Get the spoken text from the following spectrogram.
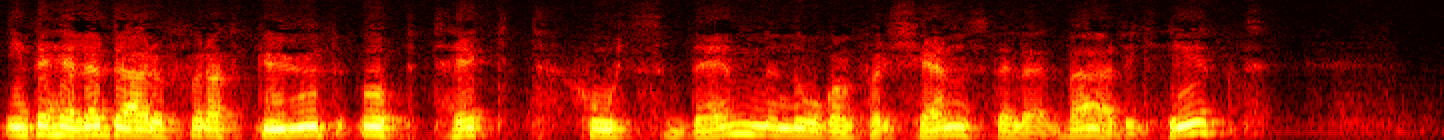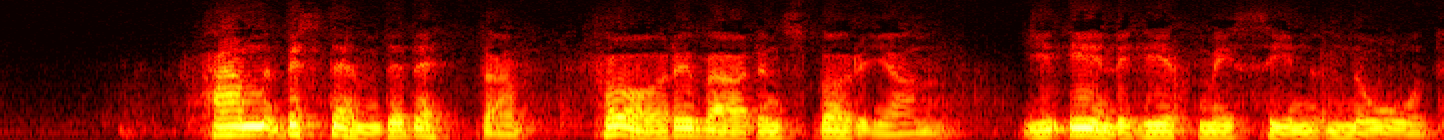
Inte heller därför att Gud upptäckt hos dem någon förtjänst eller värdighet. Han bestämde detta före världens början i enlighet med sin nåd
